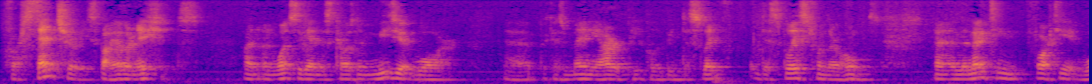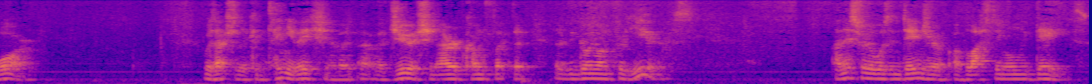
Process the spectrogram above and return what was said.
for centuries by other nations. And, and once again, this caused immediate war uh, because many Arab people had been displaced, displaced from their homes. Uh, and the 1948 war was actually a continuation of a, of a Jewish and Arab conflict that, that had been going on for years. And Israel was in danger of, of lasting only days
